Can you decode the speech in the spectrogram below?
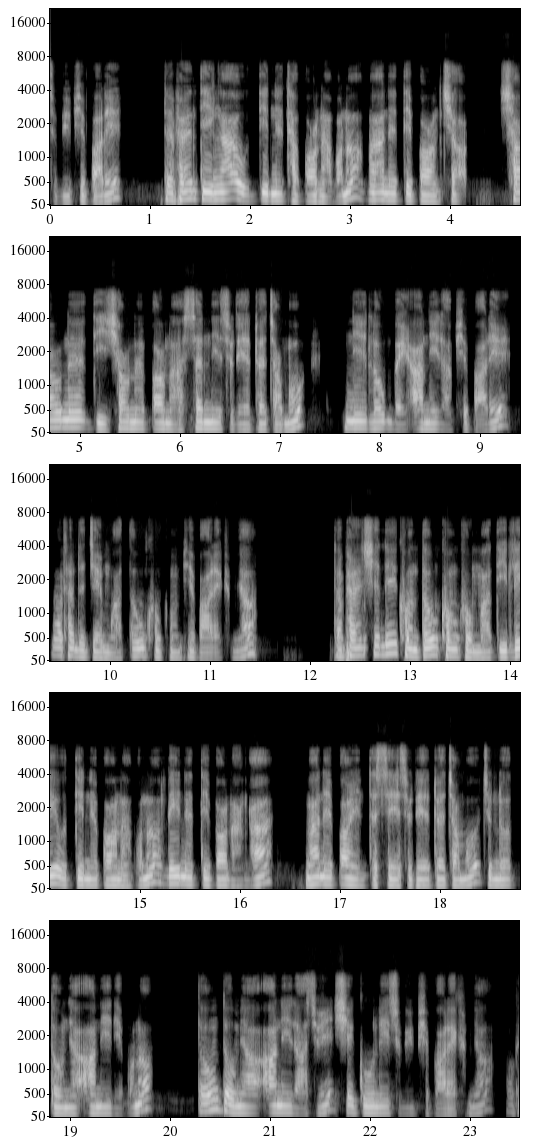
ဆိုပြီးဖြစ်ပါတယ်တဖန်ဒီ9ကို1နဲ့ထပ်ပေါင်းတာပေါ့နော်9နဲ့1ပေါင်း6 6နဲ့ဒီ6နဲ့ပေါင်းတာ7နှစ်ဆိုတဲ့အတွက်ကြောင့်မို့နေ့လုံးပိန်အားနေတာဖြစ်ပါတယ်နောက်ထပ်တစ်ကြိမ်မှာ3ခုခုဖြစ်ပါတယ်ခင်ဗျာတဖန်ရှင်းလေးခွန်3ခုခုမှာဒီလေးကို1နဲ့ပေါင်းတာပေါ့နော်လေးနဲ့1ပေါင်းတာ9 9နဲ့ပေါင်းရင်30ဆိုတဲ့အတွက်ကြောင့်မို့ကျွန်တော်3ညအားနေတယ်ပေါ့နော်3တုံများအားနေတာဆိုရင်ရှစ်ကိုလေးဆိုပြီးဖြစ်ပါတယ်ခင်ဗျာโอเค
